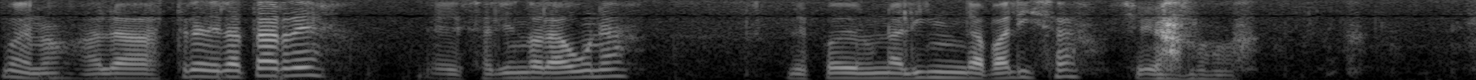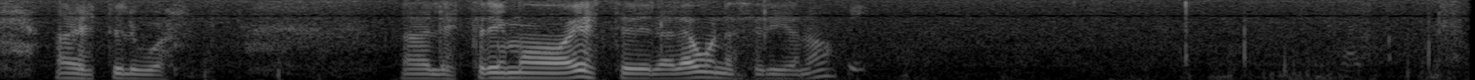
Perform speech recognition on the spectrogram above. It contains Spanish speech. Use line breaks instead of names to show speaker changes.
Bueno, a las 3 de la tarde, eh, saliendo a la una, después de una linda paliza, llegamos a este lugar. Al extremo este de la laguna sería, ¿no?
Sí.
